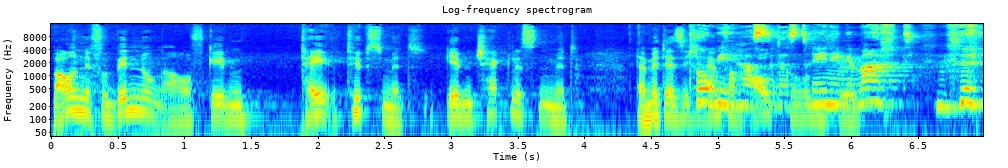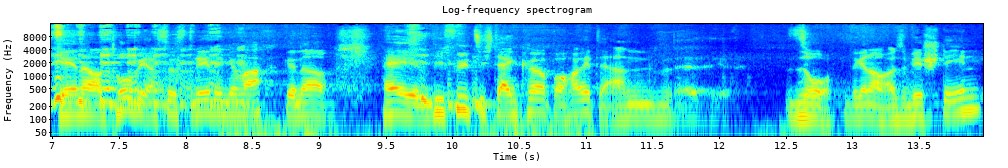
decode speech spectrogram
bauen eine Verbindung auf, geben Tipps mit, geben Checklisten mit, damit er sich Tobi, einfach aufgehoben hast du das Training fühlt. gemacht? Genau, Tobi, hast du das Training gemacht? Genau. Hey, wie fühlt sich dein Körper heute an? So, genau. Also wir stehen,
